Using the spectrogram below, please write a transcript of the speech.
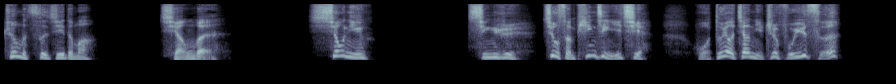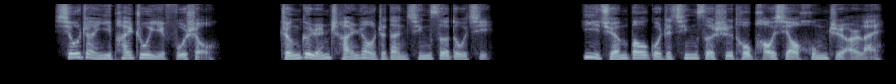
这么刺激的吗？强吻萧宁，今日就算拼尽一切，我都要将你制服于此。肖战一拍桌椅扶手，整个人缠绕着淡青色斗气，一拳包裹着青色狮头咆哮轰至而来。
